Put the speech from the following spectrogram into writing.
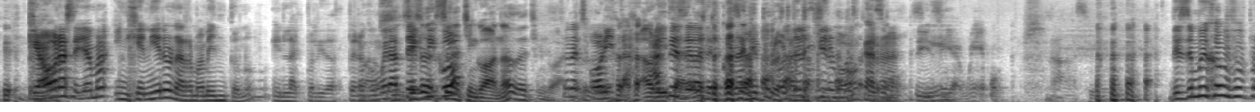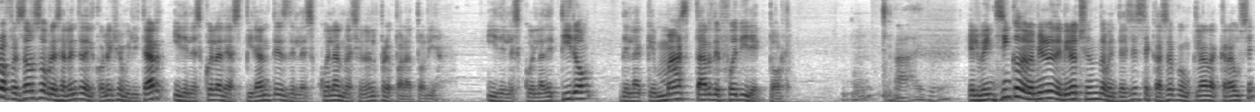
güey. Que ahora se llama ingeniero en armamento, ¿no? En la actualidad. Pero como era técnico. Suena chingón, ¿no? Suena chingón. suena ch- ahorita. Antes era CONALEP, título ahorita le hicieron más caso. Sí, Sí. a huevo. No, sí. Desde muy joven fue profesor sobresaliente del Colegio Militar y de la Escuela de Aspirantes de la Escuela Nacional Preparatoria y de la Escuela de Tiro, de la que más tarde fue director. Ay, güey. El 25 de noviembre de 1896 se casó con Clara Krause.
